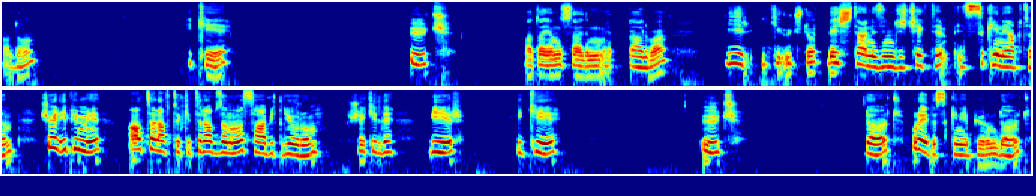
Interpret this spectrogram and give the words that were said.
Pardon. 2 3 hatta yanlış saydım galiba. 1 2 3 4 5 tane zincir çektim. Sık iğne yaptım. Şöyle ipimi alt taraftaki trabzanıma sabitliyorum. Şu şekilde. 1 2 3 4 buraya da sık iğne yapıyorum. 4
